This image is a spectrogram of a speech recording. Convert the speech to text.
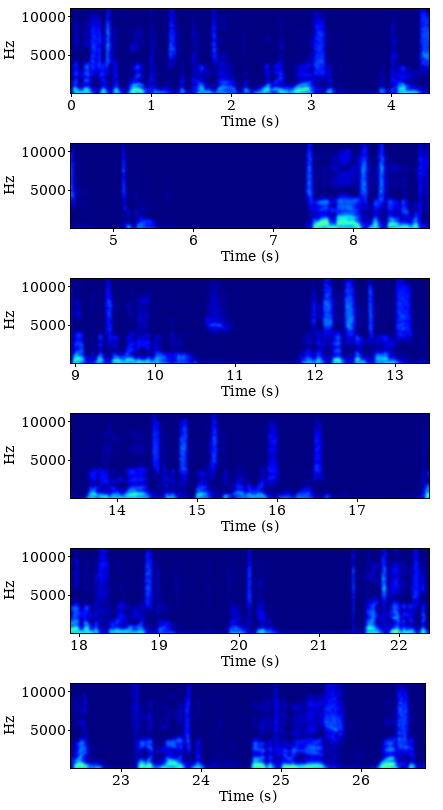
and there's just a brokenness that comes out. But what a worship that comes to God. So our mouths must only reflect what's already in our hearts. And as I said, sometimes not even words can express the adoration of worship. Prayer number three, almost done. Thanksgiving. Thanksgiving is the grateful acknowledgement both of who He is, worship,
